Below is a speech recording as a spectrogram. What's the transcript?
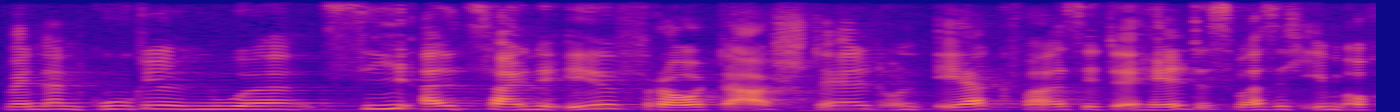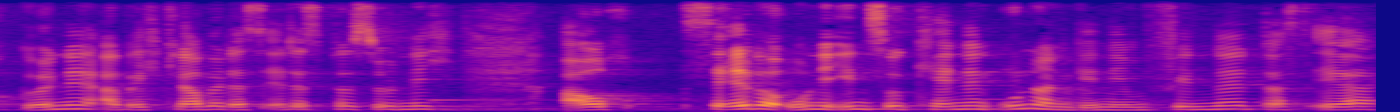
Wenn dann Google nur sie als seine Ehefrau darstellt und er quasi der Held ist, was ich ihm auch gönne, aber ich glaube, dass er das persönlich auch selber, ohne ihn zu kennen, unangenehm findet, dass er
